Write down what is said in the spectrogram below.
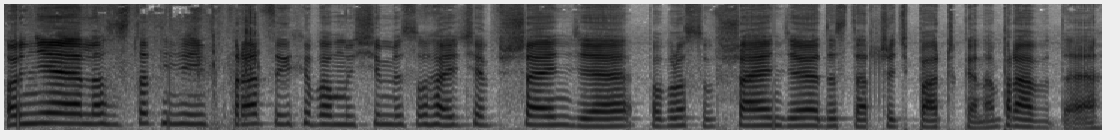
O nie, nasz ostatni dzień w pracy i chyba musimy, słuchajcie, wszędzie, po prostu wszędzie dostarczyć paczkę, naprawdę.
